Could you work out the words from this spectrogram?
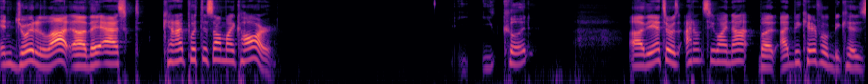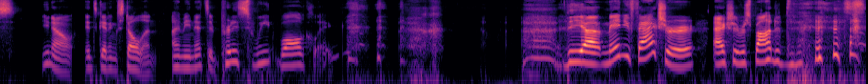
enjoyed it a lot. Uh, they asked, "Can I put this on my car?" You could. Uh, the answer was, "I don't see why not, but I'd be careful because you know it's getting stolen. I mean, it's a pretty sweet wall cling." the uh, manufacturer actually responded to this.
